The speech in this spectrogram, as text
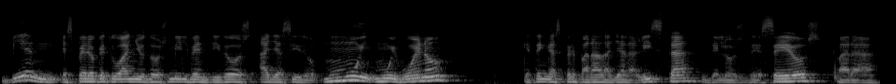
Bien, espero que tu año 2022 haya sido muy, muy bueno, que tengas preparada ya la lista de los deseos para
